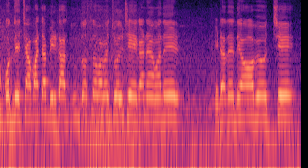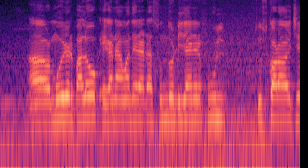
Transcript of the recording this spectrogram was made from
ওপর দিয়ে চাপাচাপির কাজ দুর্দর্শভাবে চলছে, এখানে আমাদের এটাতে দেওয়া হবে হচ্ছে ময়ূরের পালক এখানে আমাদের একটা সুন্দর ডিজাইনের ফুল চুজ করা হয়েছে।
